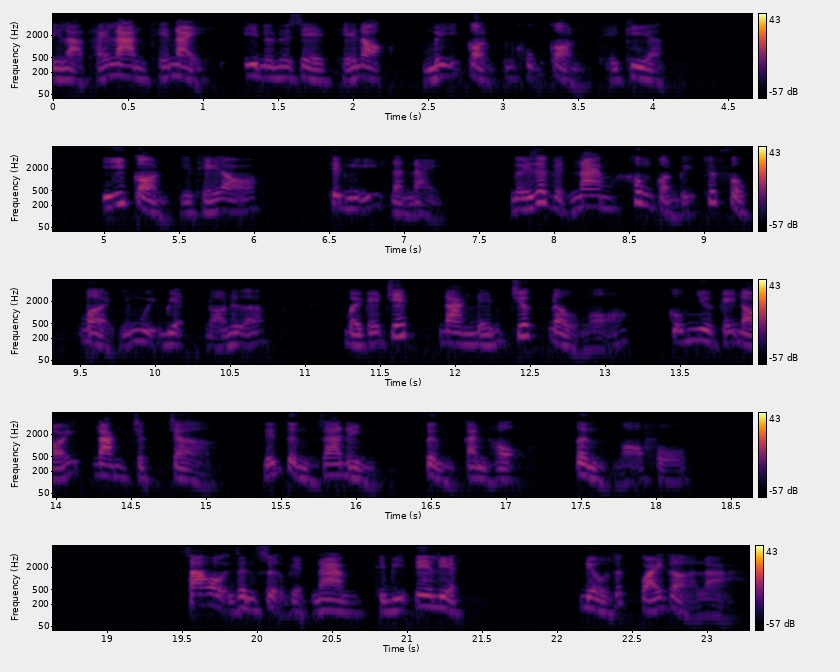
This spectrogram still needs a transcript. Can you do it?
thì là Thái Lan thế này, Indonesia thế nọ, Mỹ còn cũng còn thế kia. Ý còn như thế đó, thiết nghĩ lần này, người dân Việt Nam không còn bị thuyết phục bởi những ngụy biện đó nữa, bởi cái chết đang đến trước đầu ngõ, cũng như cái đói đang trực chờ đến từng gia đình, từng căn hộ, từng ngõ phố. Xã hội dân sự Việt Nam thì bị tê liệt. Điều rất quái gở là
